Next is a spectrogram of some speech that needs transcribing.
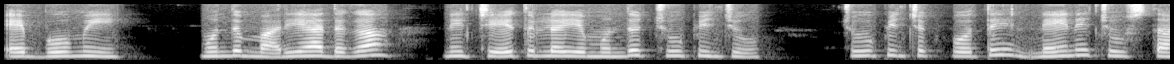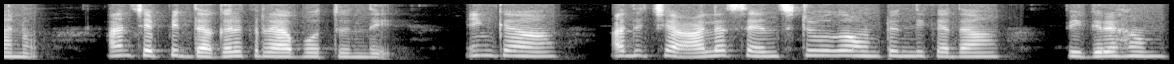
ఏ భూమి ముందు మర్యాదగా నీ చేతుల్లో ఏ ముందు చూపించు. చూపించకపోతే నేనే చూస్తాను అని చెప్పి దగ్గరకు రాబోతుంది. ఇంకా అది చాలా సెన్సిటివ్గా ఉంటుంది కదా. విగ్రహం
